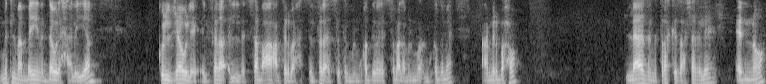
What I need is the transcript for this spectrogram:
مثل ما مبين الدوري حاليا كل جولة الفرق السبعة عم تربح. الفرق الست بالمقدمة السبعة بالمقدمة عم يربحوا. لازم تركز على شغلة إنه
